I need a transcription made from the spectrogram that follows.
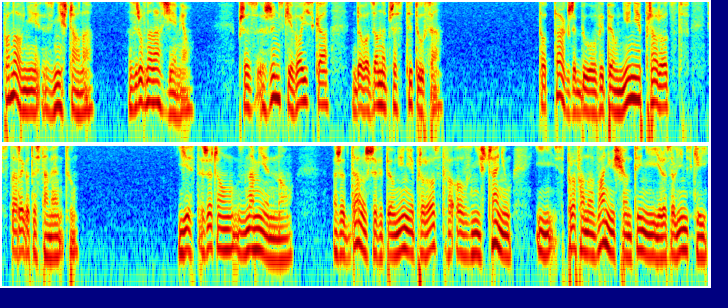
ponownie zniszczona, zrównana z ziemią, przez rzymskie wojska dowodzone przez Tytusa. To także było wypełnienie proroctw Starego Testamentu. Jest rzeczą znamienną, że dalsze wypełnienie proroctwa o zniszczeniu i sprofanowaniu świątyni jerozolimskiej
